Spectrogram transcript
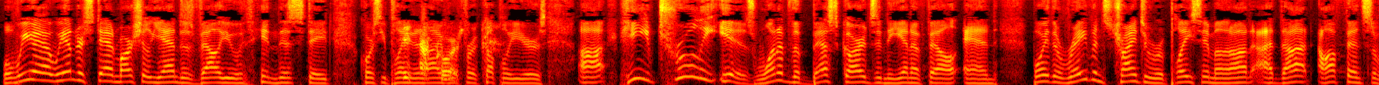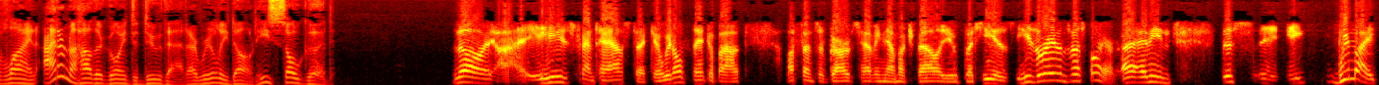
Well, we uh, we understand Marshall Yanda's value in this state. Of course, he played in Yeah, Iowa course. for a couple of years. Uh, he truly is one of the best guards in the NFL. And boy, the Ravens trying to replace him on on that offensive line. I don't know how they're going to do that. I really don't. He's so good. No, I, he's fantastic, and we don't think about offensive guards having that much value, but he is. He's the Ravens' best player. I, I mean, this he, we might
